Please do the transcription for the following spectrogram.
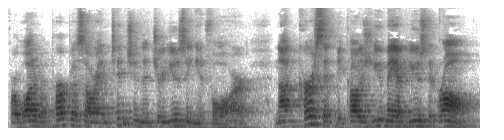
for whatever purpose or intention that you're using it for, not curse it because you may have used it wrong.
